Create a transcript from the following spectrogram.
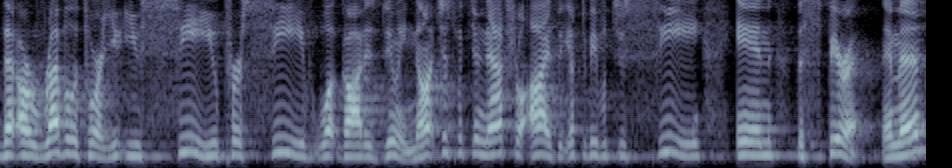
that are revelatory. You, you see, you perceive what God is doing, not just with your natural eyes, but you have to be able to see in the Spirit. Amen?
